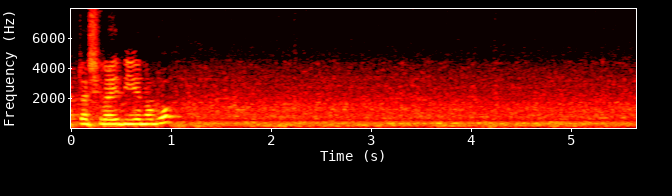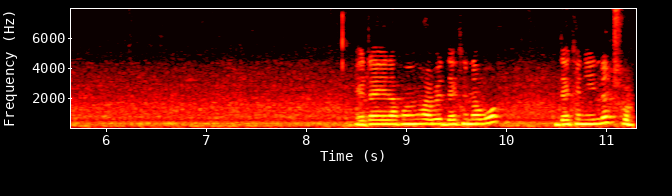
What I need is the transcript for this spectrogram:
একটা সেলাই দিয়ে নেব। এটা এরকমভাবে দেখে নেব। দেখে নিলে ছোট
